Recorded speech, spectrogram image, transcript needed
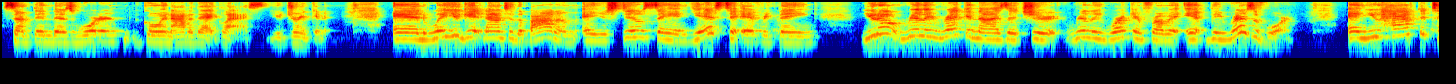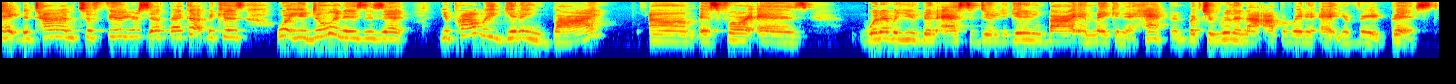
something, there's water going out of that glass. You're drinking it. And when you get down to the bottom and you're still saying yes to everything, you don't really recognize that you're really working from an empty reservoir. And you have to take the time to fill yourself back up because what you're doing is is that you're probably getting by um, as far as whatever you've been asked to do, you're getting by and making it happen, but you're really not operating at your very best.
